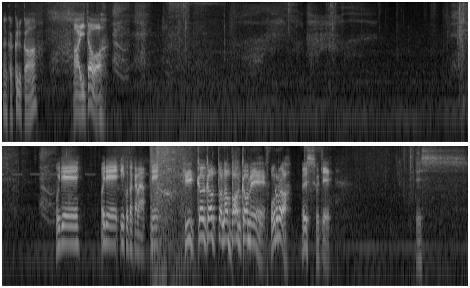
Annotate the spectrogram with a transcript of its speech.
なんか来るか？あ、いたわ。おいで。おいでー。いい子だから。ね。引っかかったな、バカめ。おら。よし、オッケー。よし。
